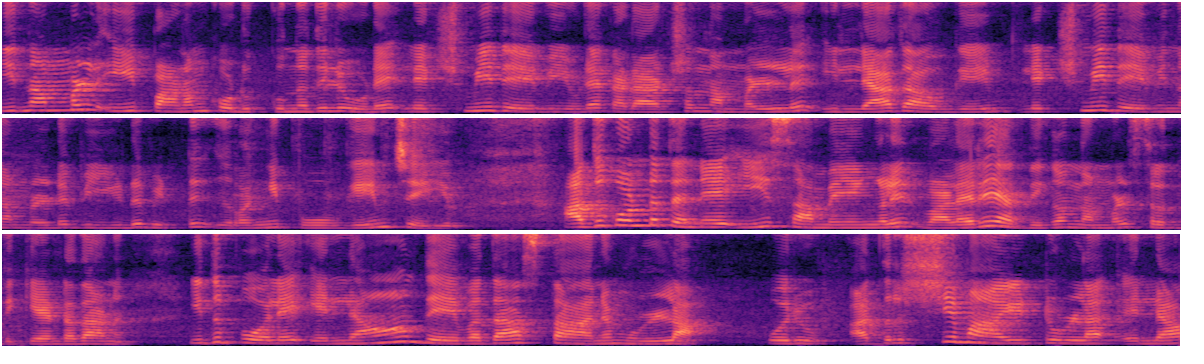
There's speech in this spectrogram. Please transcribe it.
ഈ നമ്മൾ ഈ പണം കൊടുക്കുന്നതിലൂടെ ലക്ഷ്മി ദേവിയുടെ കടാക്ഷം നമ്മളിൽ ഇല്ലാതാവുകയും ലക്ഷ്മി ദേവി നമ്മളുടെ വീട് വിട്ട് ഇറങ്ങിപ്പോവുകയും ചെയ്യും. അതുകൊണ്ട് തന്നെ ഈ സമയങ്ങളിൽ വളരെയധികം നമ്മൾ ശ്രദ്ധിക്കേണ്ടതാണ്. ഇതുപോലെ എല്ലാ ദേവതാസ്ഥാനമുള്ള ഒരു അദൃശ്യമായിട്ടുള്ള എല്ലാ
